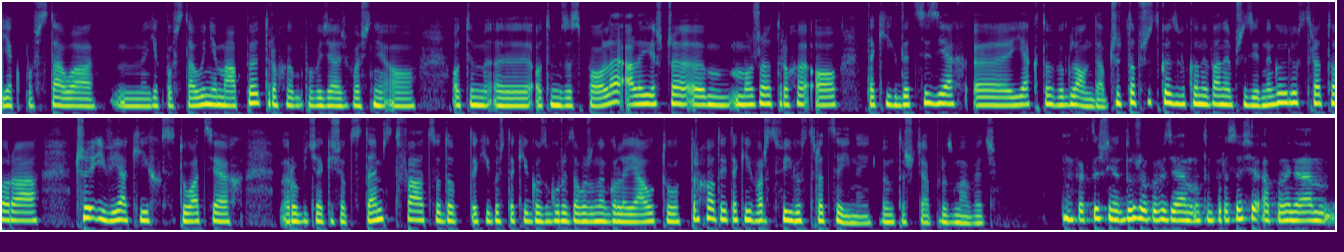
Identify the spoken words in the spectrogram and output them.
jak, powstała, mm, jak powstały nie mapy. Trochę powiedziałaś właśnie o, o, tym, y, o tym zespole, ale jeszcze y, może trochę o takich decyzjach, y, jak to wygląda. Czy to wszystko jest wykonywane przez jednego ilustratora, czy i w jakich sytuacjach robicie jakieś odstępstwa co do jakiegoś takiego z góry założonego layoutu. Trochę o tej takiej warstwie ilustracyjnej bym też chciała porozmawiać. Faktycznie dużo powiedziałam o tym procesie, a pominęłam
